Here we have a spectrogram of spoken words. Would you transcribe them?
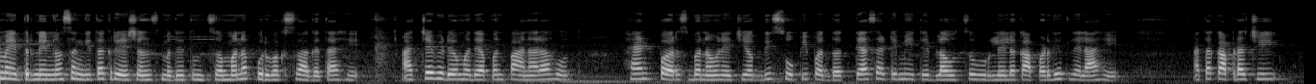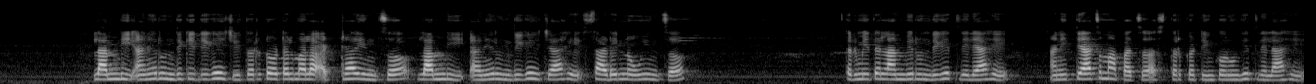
मैत्रिणींनो संगीता क्रिएशन्समध्ये तुमचं मनपूर्वक स्वागत आहे. आजच्या व्हिडिओमध्ये आपण पाहणार आहोत हँड पर्स बनवण्याची अगदी सोपी पद्धत. त्यासाठी मी इथे ब्लाऊजचं उरलेलं कापड घेतलेलं आहे. आता कापडाची लांबी आणि रुंदी किती घ्यायची? तर टोटल मला अठरा इंच लांबी आणि रुंदी घ्यायची आहे साडेनऊ इंच. तर मी इथे लांबी रुंदी घेतलेली आहे आणि त्याच मापाचं अस्तर कटिंग करून घेतलेलं आहे.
